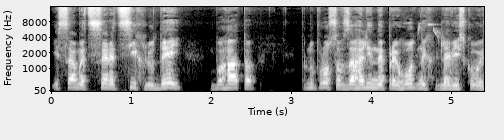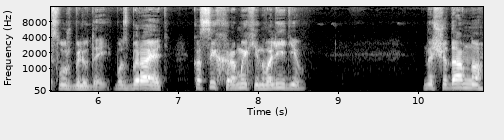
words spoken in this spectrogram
і саме серед цих людей багато ну просто взагалі непригодних для військової служби людей, бо збирають косих, хромих інвалідів. Нещодавно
